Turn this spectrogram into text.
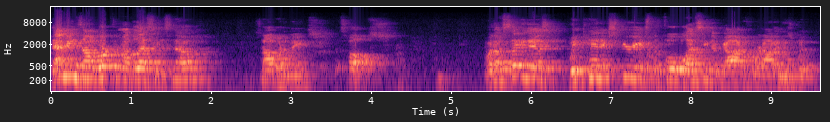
that means I'll work for my blessings. No, it's not what it means. It's false. What I'm saying is, we can't experience the full blessing of God if we're not in His will.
